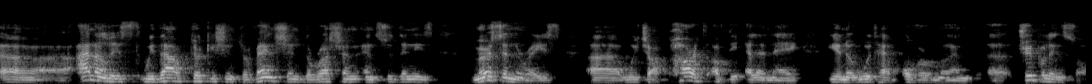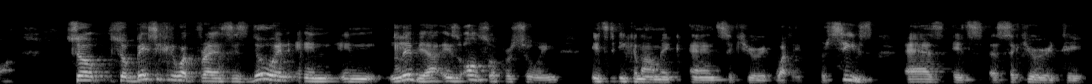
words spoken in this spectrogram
uh, analysts, without Turkish intervention, the Russian and Sudanese mercenaries, uh, which are part of the LNA, you know, would have overrun uh, Tripoli and so on. So, so basically what France is doing in, in Libya is also pursuing its economic and security, what it perceives as its uh, security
